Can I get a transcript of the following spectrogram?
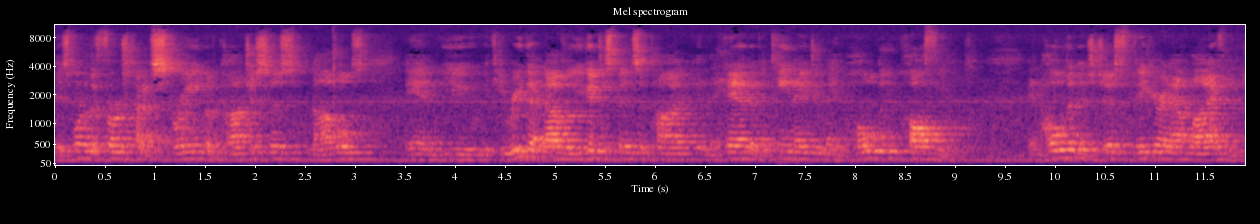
it's one of the first kind of stream of consciousness novels. And you, if you read that novel, you get to spend some time in the head of a teenager named Holden Caulfield. And Holden is just figuring out life, and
